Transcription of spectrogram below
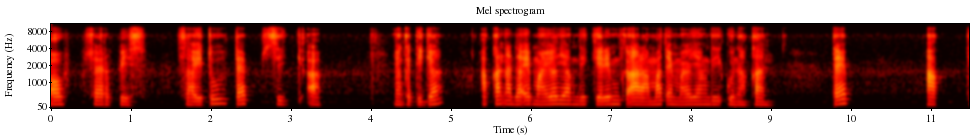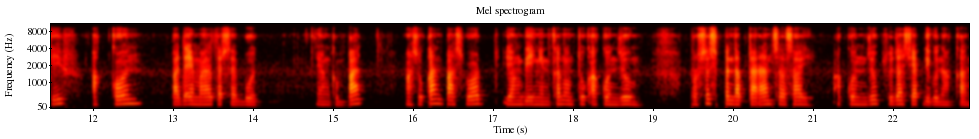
of Service. Setelah itu, tap Sign Up. Yang ketiga, akan ada email yang dikirim ke alamat email yang digunakan. Tap Aktif akun pada email tersebut. Yang keempat, masukkan password yang diinginkan untuk akun Zoom. Proses pendaftaran selesai. Akun Zoom sudah siap digunakan.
